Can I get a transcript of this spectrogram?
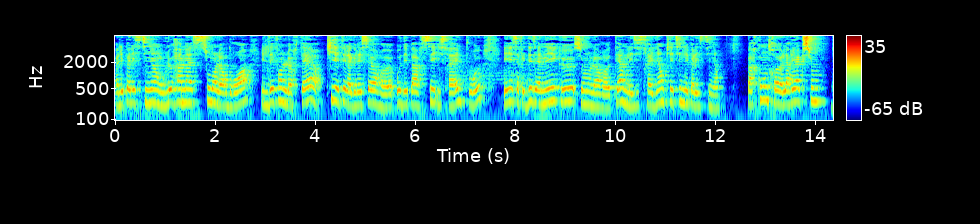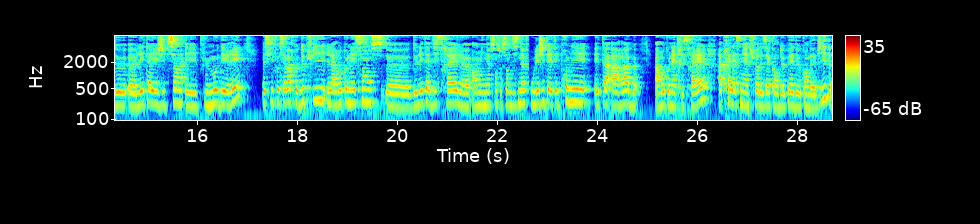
euh, les Palestiniens ou le Hamas sont dans leurs droits, ils défendent leur terre. Qui était l'agresseur euh, au départ? C'est Israël pour eux. Et ça fait des années que, selon leurs termes, les Israéliens piétinent les Palestiniens. Par contre, la réaction de l'État égyptien est plus modérée. Parce qu'il faut savoir que depuis la reconnaissance de l'État d'Israël en 1979, où l'Égypte a été le premier État arabe à reconnaître Israël. Après la signature des accords de paix de Camp David,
